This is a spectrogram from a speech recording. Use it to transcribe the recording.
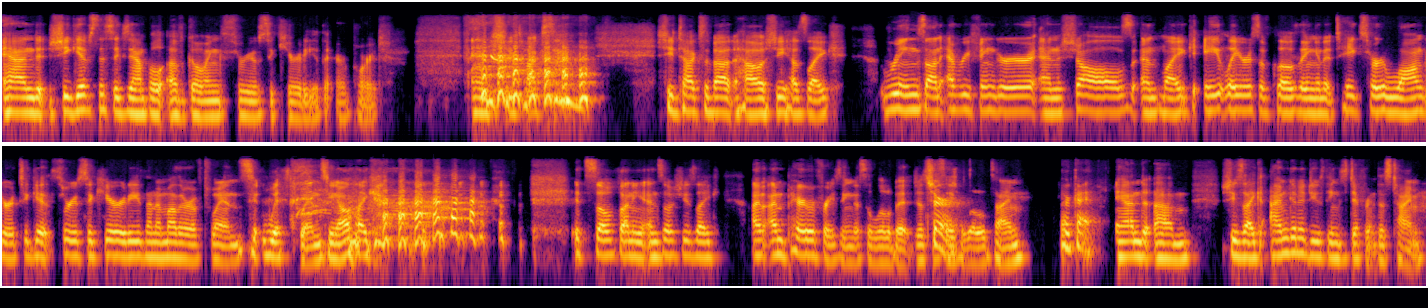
And she gives this example of going through security at the airport. And she talks she talks about how she has like rings on every finger and shawls and like eight layers of clothing and it takes her longer to get through security than a mother of twins with twins you know like it's so funny and so she's like I'm, I'm paraphrasing this a little bit just sure. to save a little time. Okay. And um, she's like, I'm going to do things different this time.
